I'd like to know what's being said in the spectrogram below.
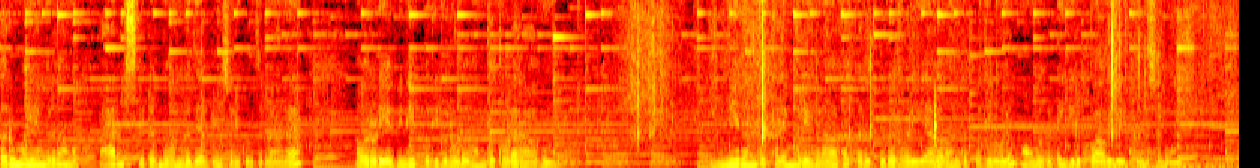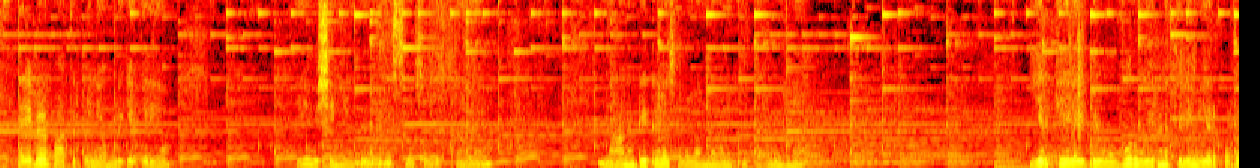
கருமையங்கிறது அவங்க பேரண்ட்ஸ் கிட்டேருந்து வந்தது அப்படின்னு சொல்லி கொடுத்துருக்காங்க. அவருடைய வினைப்பதிவுகளோடு வந்த தொடராகும். எண்ணிறந்த தலைமுறைகளாக கருத்துடர் வழியாக வந்த பதிவுகளும் அவங்கக்கிட்ட இருப்பாகவே இருக்குதுன்னு சொல்லுவாங்க. நிறைய பேரை பார்த்துருப்பீங்க உங்களுக்கே தெரியும். நிறைய விஷயங்கள் வந்து ஈஸியாக சொல்லியிருக்காங்க. நானும் டீட்டெயிலாக சொல்லலாம்னு தான் நினைக்கிறேன் டைம் இல்லை. இயற்கையில் இப்படி ஒவ்வொரு உயிரினத்திலையும் ஏற்படுற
